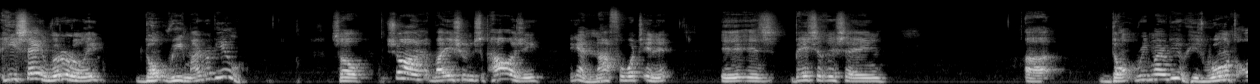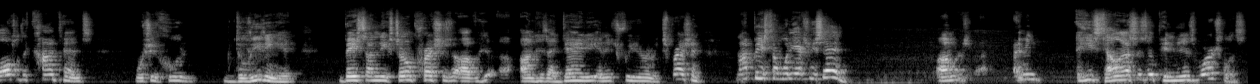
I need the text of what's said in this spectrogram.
he's saying literally, don't read my review. So Sean, by issuing this apology, again, not for what's in it, is basically saying, uh, don't read my review. He's willing to alter the content, which include deleting it, based on the external pressures of on his identity and his freedom of expression, not based on what he actually said. Um, I mean, he's telling us his opinion is worthless.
